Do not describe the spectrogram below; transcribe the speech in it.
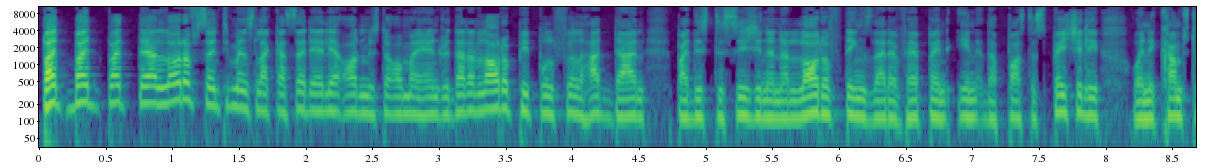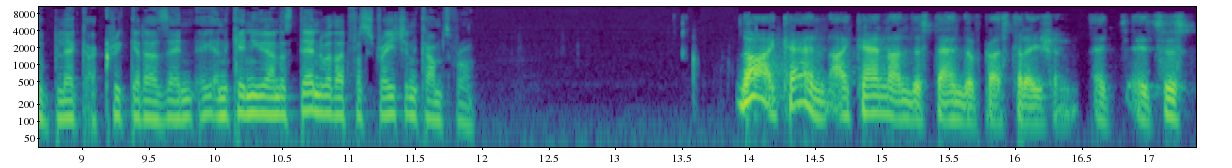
But but but there are a lot of sentiments, like I said earlier on, Mr. Omar Henry, that a lot of of people feel hard done by this decision and a lot of things that have happened in the past, especially when it comes to black cricketers. And, and can you understand where that frustration comes from? No, I can. I can understand the frustration. It's it's just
